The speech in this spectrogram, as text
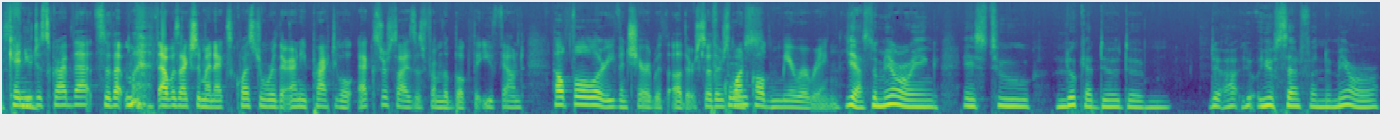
Can you describe that? So that my, that was actually my next question. Were there any practical exercises from the book that you found helpful or even shared with others? So there's one called mirroring. Yes, the mirroring is to look at the, the, the uh, yourself in the mirror,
